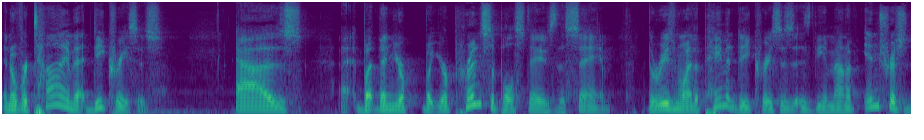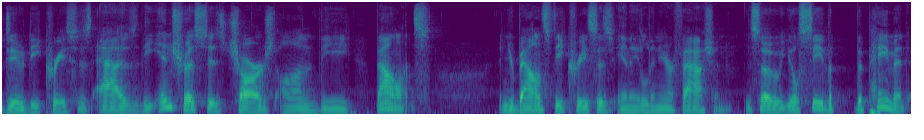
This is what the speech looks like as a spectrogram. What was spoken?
and over time that decreases as uh, but then your but your principal stays the same. The reason why the payment decreases is the amount of interest due decreases as the interest is charged on the balance. And your balance decreases in a linear fashion. so you'll see the, the payment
